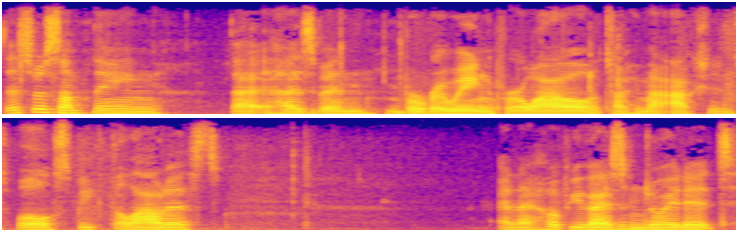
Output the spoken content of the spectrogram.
this was something that has been brewing for a while, talking about actions will speak the loudest. And I hope you guys enjoyed it.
